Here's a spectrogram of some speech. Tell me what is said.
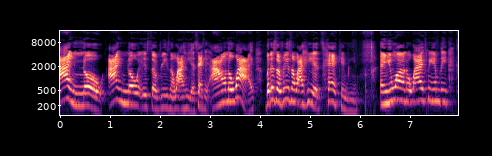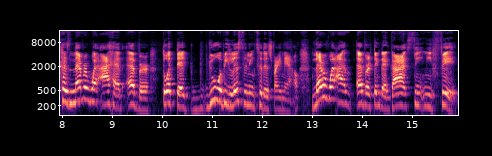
I know, I know it's the reason why he attacking. I don't know why, but it's a reason why he attacking me. And you want to know why, family? Because never would I have ever thought that you would be listening to this right now. Never would I ever think that God sent me fit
